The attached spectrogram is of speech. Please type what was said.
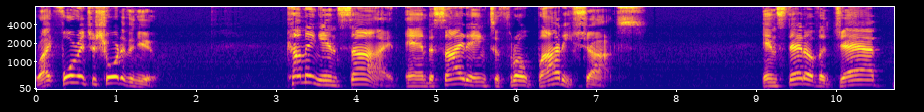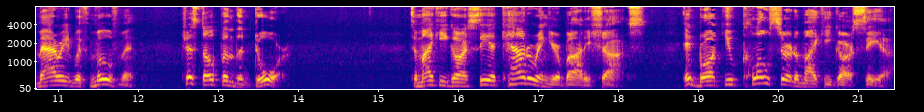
Right? Four inches shorter than you. Coming inside and deciding to throw body shots Instead of a jab married with movement, just open the door to Mikey Garcia countering your body shots. It brought you closer to Mikey Garcia.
